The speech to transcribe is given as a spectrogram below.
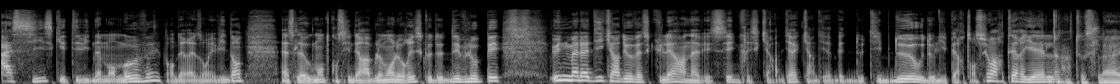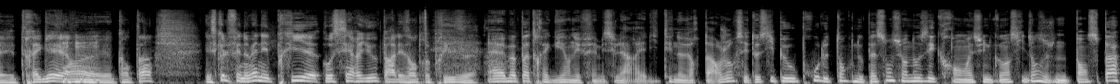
assis, ce qui est évidemment mauvais pour des raisons évidentes. Cela augmente considérablement le risque de développer une maladie cardiovasculaire, un AVC, une crise cardiaque, un diabète de type 2 ou de l'hypertension artérielle. Ah, tout cela est très gai, hein, euh, Quentin. Est-ce que le phénomène est pris euh, au sérieux par les entreprises? Eh ben, Pas très gai en effet, mais c'est la réalité. 9 heures par jour, c'est aussi peu ou prou le temps que nous passons sur nos écrans. Est-ce une coïncidence? Je ne pense pas.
